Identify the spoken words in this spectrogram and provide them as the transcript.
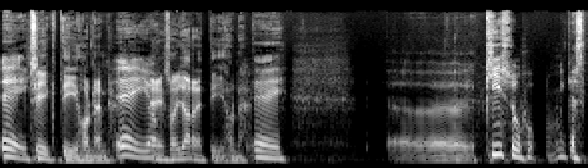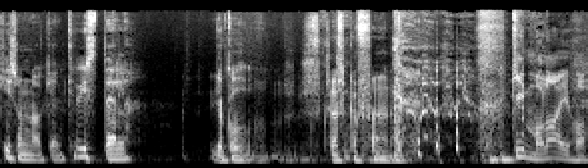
Ei, Cheek Tiihonen. Ei oo. Ei, se on Jare Tiihonen. ei. Öö, kisu, mikäs kisun oikein? Kristel. Joku Skaska-fan. Kimmo Laiho.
